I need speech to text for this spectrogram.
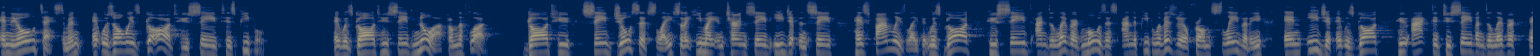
in the Old Testament, it was always God who saved his people. It was God who saved Noah from the flood. God who saved Joseph's life so that he might in turn save Egypt and save his family's life. It was God who saved and delivered Moses and the people of Israel from slavery in Egypt. It was God who acted to save and deliver uh,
